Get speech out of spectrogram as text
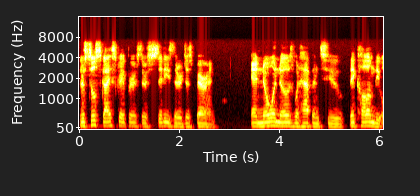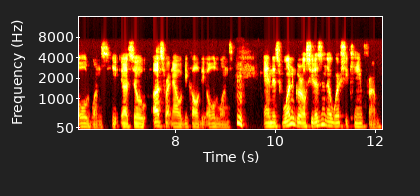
there's still skyscrapers there's cities that are just barren and no one knows what happened to they call them the old ones. He- uh, so us right now would be called the old ones. Hmm. and this one girl she doesn't know where she came from.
